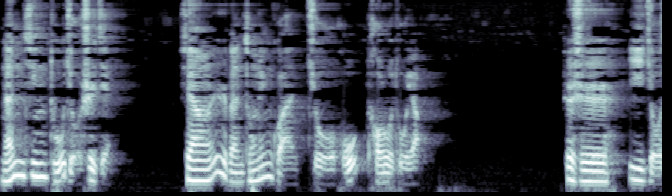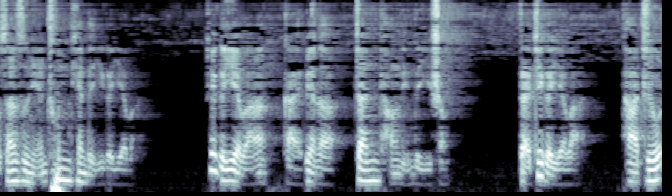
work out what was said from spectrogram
南京毒酒事件，向日本总领馆酒壶投入毒药。这是一九三四年春天的一个夜晚，这个夜晚改变了詹长林的一生。在这个夜晚，他只有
